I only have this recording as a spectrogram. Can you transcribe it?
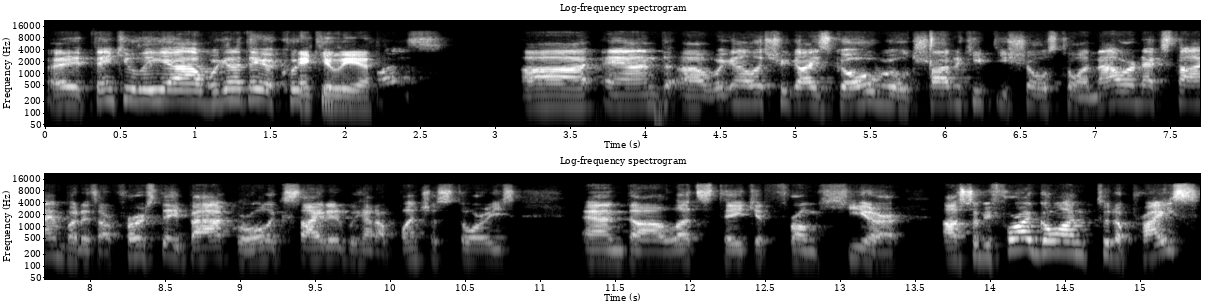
Hey, thank you, Leah. We're gonna take a quick. Thank you, Leah. Uh, and uh, we're gonna let you guys go. We'll try to keep these shows to an hour next time, but it's our first day back. We're all excited. We had a bunch of stories, and uh, let's take it from here. Uh, so before I go on to the price,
